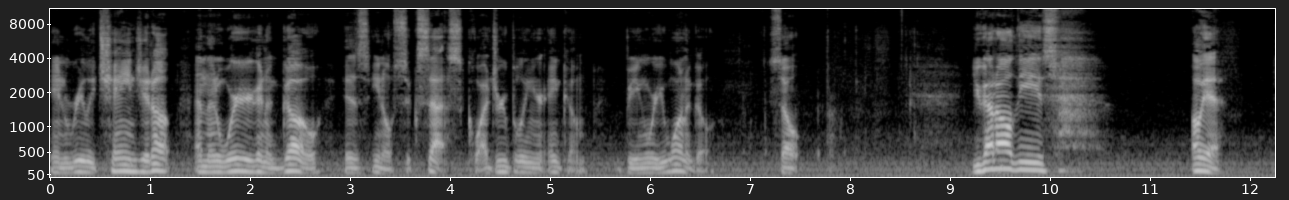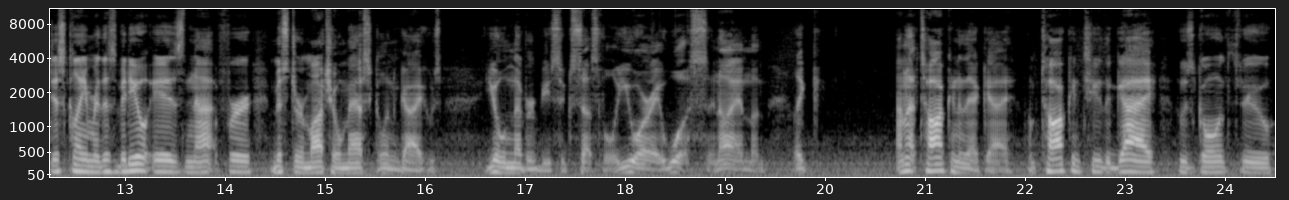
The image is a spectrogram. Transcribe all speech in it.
and really change it up, and then where you're going to go is, you know, success, quadrupling your income, being where you want to go. So, you got all these. Oh, yeah, disclaimer this video is not for Mr. Macho Masculine guy who's you'll never be successful. You are a wuss and I am a like I'm not talking to that guy. I'm talking to the guy who's going through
